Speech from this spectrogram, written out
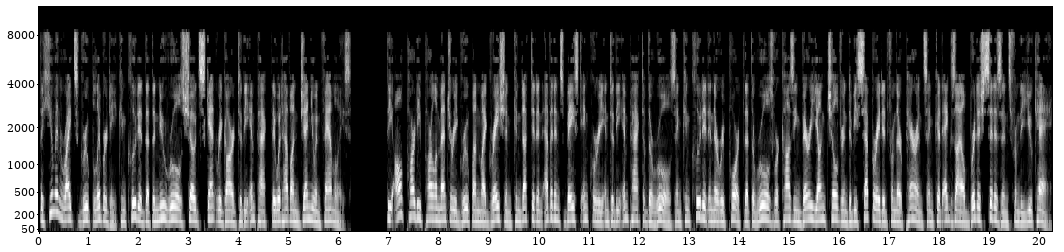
The human rights group Liberty concluded that the new rules showed scant regard to the impact they would have on genuine families. The All-Party Parliamentary Group on Migration conducted an evidence-based inquiry into the impact of the rules and concluded in their report that the rules were causing very young children to be separated from their parents and could exile British citizens from the UK.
